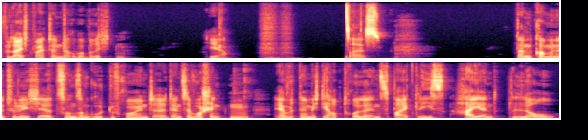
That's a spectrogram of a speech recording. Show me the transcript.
vielleicht weiterhin darüber berichten. Ja. Nice. Dann kommen wir natürlich äh, zu unserem guten Freund äh, Denzel Washington. Er wird nämlich die Hauptrolle in Spike Lees High and Low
